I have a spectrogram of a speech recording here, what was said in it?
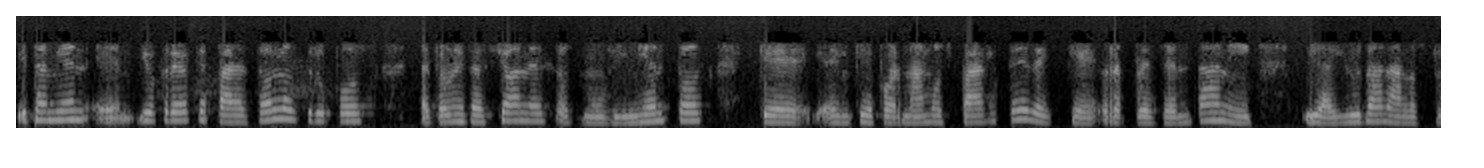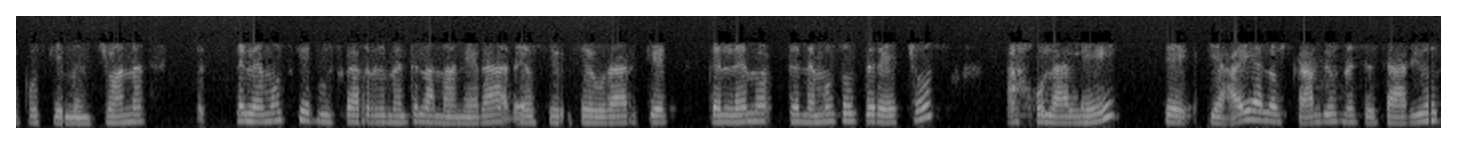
Y también eh, yo creo que para todos los grupos, las organizaciones, los movimientos que en que formamos parte, de que representan y y ayudan a los grupos que menciona, tenemos que buscar realmente la manera de asegurar que tenemos, tenemos los derechos bajo la ley, que, que haya los cambios necesarios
